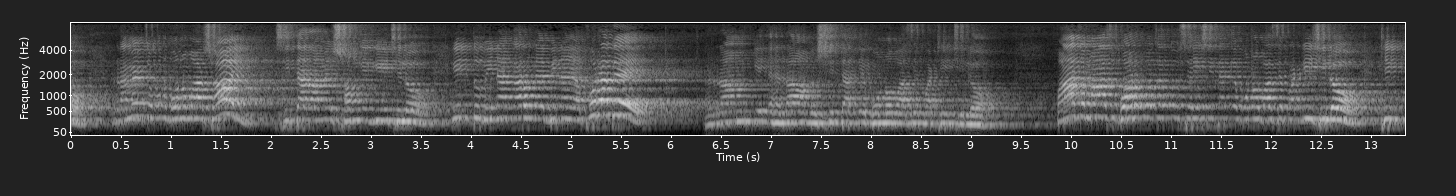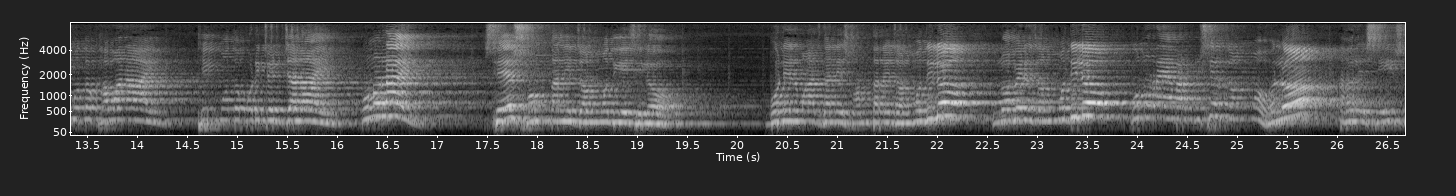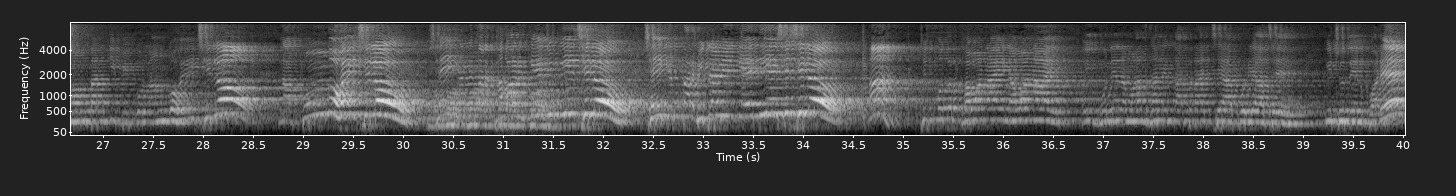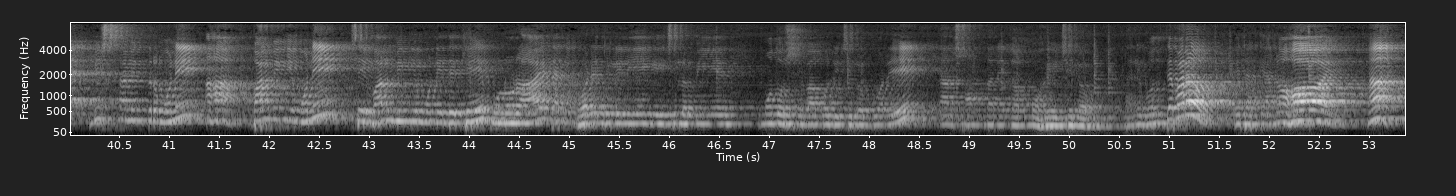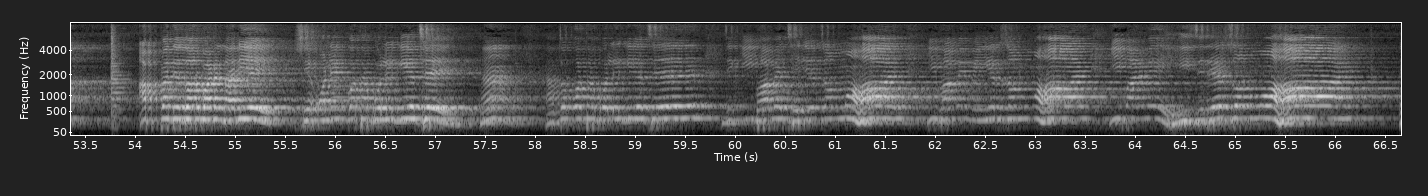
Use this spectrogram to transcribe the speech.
রামের যখন বনবাস হয় সীতা রামের সঙ্গে গিয়েছিল। কিন্তু বিনা কারণে, বিনা অপরাধে রামকে, রাম সীতাকে বনবাসে পাঠিয়েছিল। পাঁচ মাস গর্ভজাত সেই সীতাকে বনবাসে পাঠিয়েছিল। ঠিক মতো খাওয়া নাই ঠিক মতো পরিচর্যা নাই। পুনরায় সে সন্তানের জন্ম দিয়েছিল। বনের মাঝখানে সন্তানের জন্ম দিল, লোভের জন্ম দিল, পুনরায় আবার কুশের জন্ম হলো। তাহলে সেই সন্তান কি বিকলাঙ্গ হয়েছিল? না, পঙ্গ হয়েছিল। সেইখানে তার খাবার কে জুগিয়েছিল? সেইখানে তার ভিটামিন কে দিয়ে এসেছিল? হ্যাঁ ঠিক মতো খাওয়া নাই, নেওয়া নাই। ওই বনের মাঝখানে কাতরাচ্ছে আর পড়ে আছে। কিছুদিন পরে বিশ্বামিত্র মুনি আহা, বাল্মীকি মুনি সেই বাল্মীকি মুনি দেখে পুনরায় তাকে ঘরে তুলে নিয়ে গিয়েছিল মেয়ের মতো সেবা করেছিল পরে তার সন্তানের জন্ম হয়েছিল। তাহলে বলতে পারো, এটা কেন হয়? হ্যাঁ আপনাদের দরবারে দাঁড়িয়ে সে অনেক কথা বলে গিয়েছে। হ্যাঁ এত কথা বলে গিয়েছে যে কীভাবে ছেলের জন্ম হয় কীভাবে মেয়ের জন্ম হয় কীভাবে হিজড়ের জন্ম হয়।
